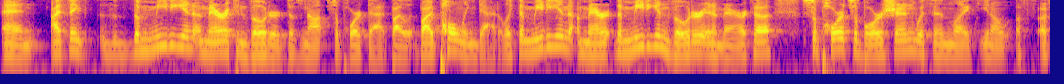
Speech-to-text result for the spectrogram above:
And I think the, the median American voter does not support that by, by polling data. Like the median Amer, the median voter in America supports abortion within like, you know, a, a-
